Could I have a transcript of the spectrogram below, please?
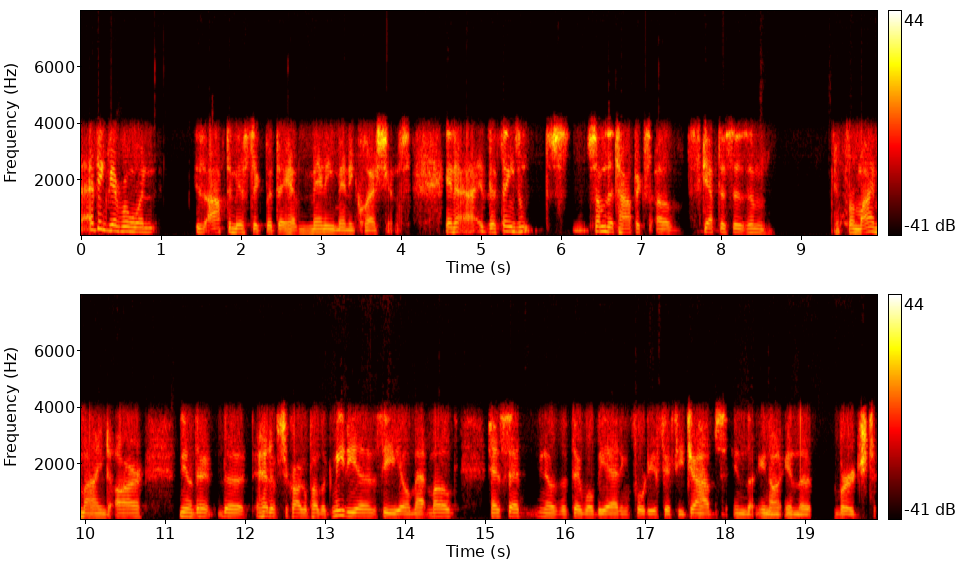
I think everyone is optimistic, but they have many, many questions. And uh, the things, some of the topics of skepticism, from my mind, are, you know, the the head of Chicago Public Media, CEO Matt Moog, has said, you know, that they will be adding 40 to 50 jobs in the, you know, in the merged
